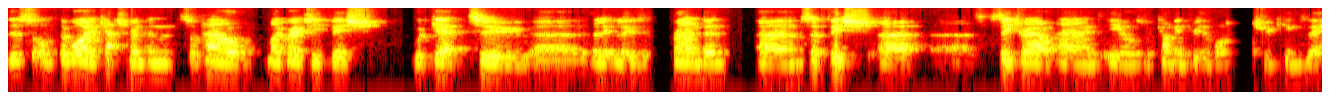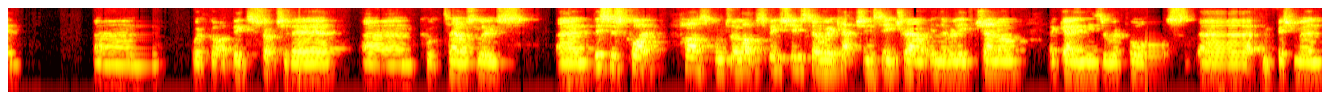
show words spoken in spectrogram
the sort of the wider catchment and sort of how migratory fish would get to uh, the Little Ouse at Brandon. Um, so fish, uh, uh, sea trout and eels would come in through the water through King's Lynn. Um, we've got a big structure there um, called Tail Sluice. And this is quite passable to a lot of species. So we're catching sea trout in the relief channel. Again, these are reports uh, from fishermen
